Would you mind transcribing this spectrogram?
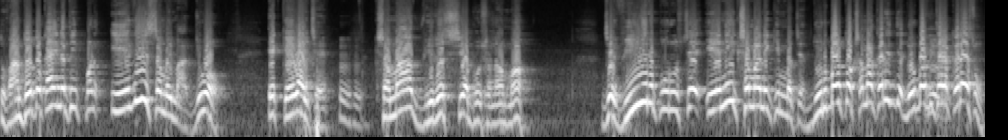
તો વાંધો તો કાંઈ નથી પણ એવી સમયમાં જુઓ એ કહેવાય છે ક્ષમા વીરસ્ય ભૂષણમ. જે વીર પુરુષ છે એની ક્ષમાની કિંમત છે. દુર્બળ તો ક્ષમા કરી જ દે દુર્બળ બિચારા કરે શું?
